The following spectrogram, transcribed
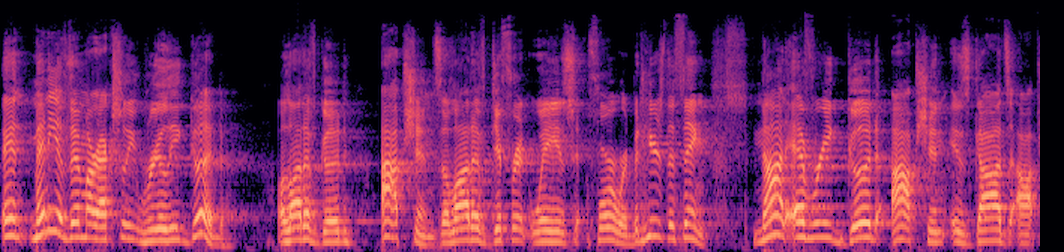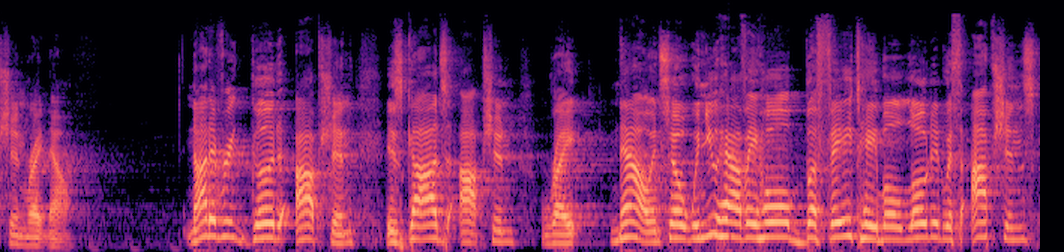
And many of them are actually really good. A lot of good options, a lot of different ways forward. But here's the thing not every good option is God's option right now. Not every good option is God's option right now. And so when you have a whole buffet table loaded with options,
